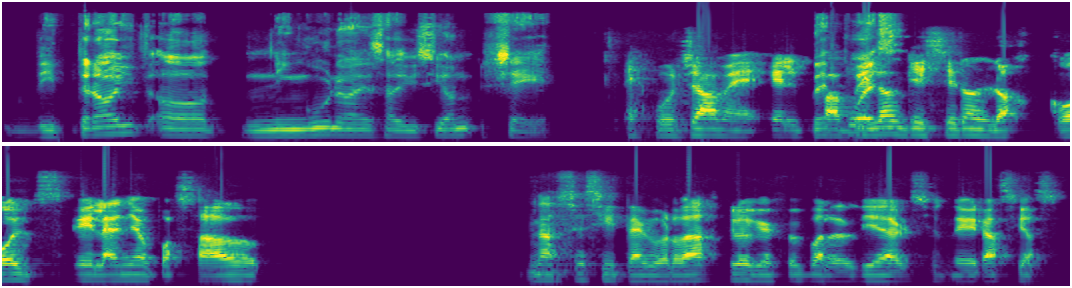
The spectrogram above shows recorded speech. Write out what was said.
Detroit o ninguno de esa división llegue. Escúchame, el papelón que hicieron los Colts el año pasado, no sé si te acordás, creo que fue para el Día de Acción de Gracias,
